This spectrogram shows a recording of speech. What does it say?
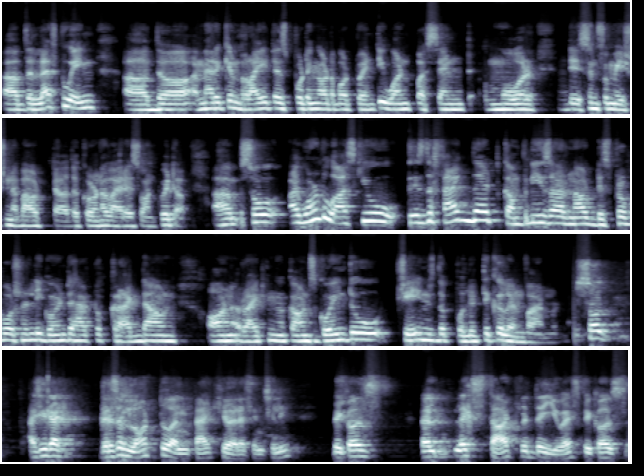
uh, the left wing, uh, the American right is putting out about 21% more disinformation about uh, the coronavirus on Twitter. Um, so I wanted to ask you is the fact that companies are now disproportionately going to have to crack down on writing accounts going to change the political environment? So I see that there's a lot to unpack here essentially because well, let's start with the US because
